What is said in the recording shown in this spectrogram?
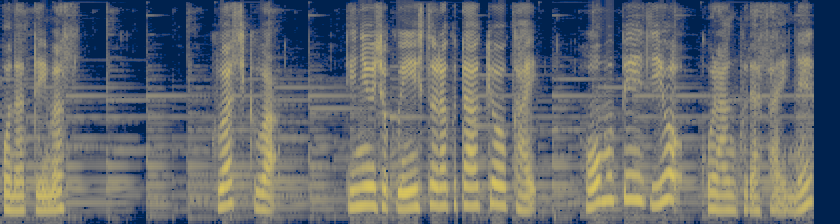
行っています。詳しくは離乳食インストラクター協会ホームページをご覧くださいね。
